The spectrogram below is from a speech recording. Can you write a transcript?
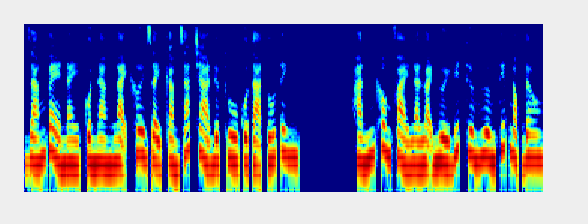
dáng vẻ này của nàng lại khơi dậy cảm giác trả được thù của tạ tố tinh. Hắn không phải là loại người biết thương hương tiếc ngọc đâu,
